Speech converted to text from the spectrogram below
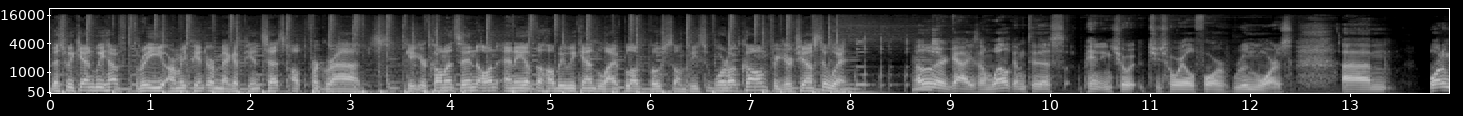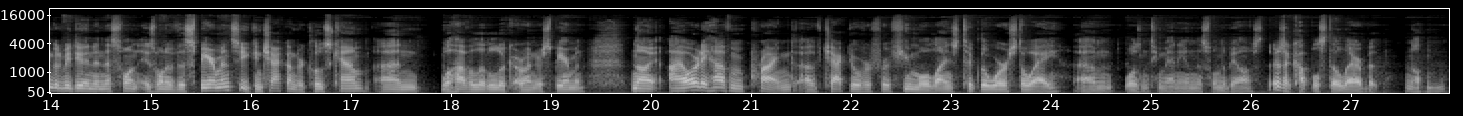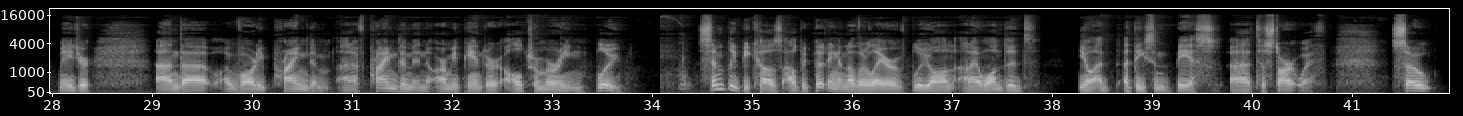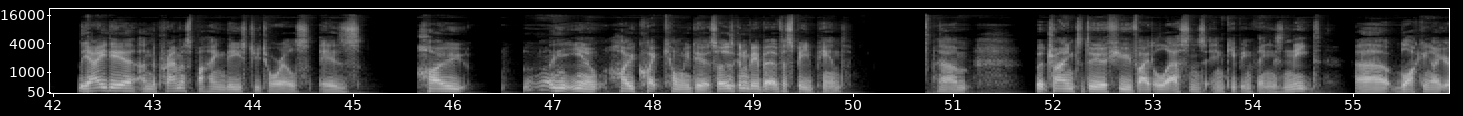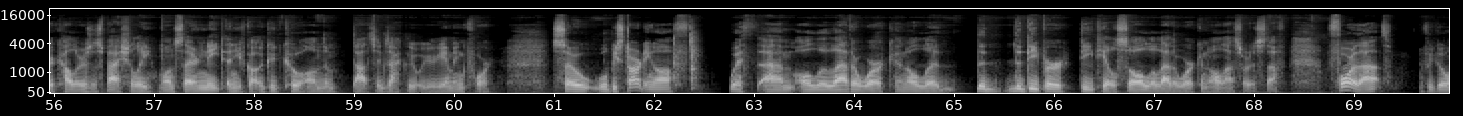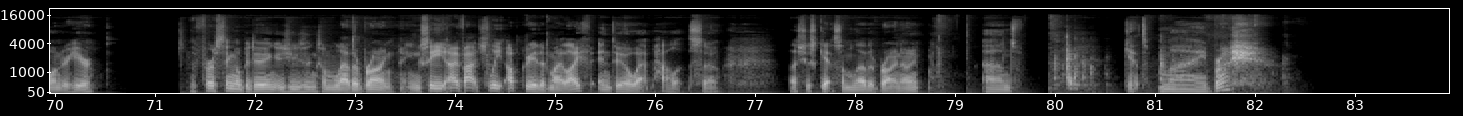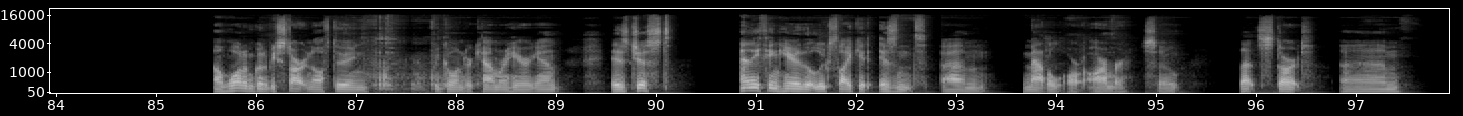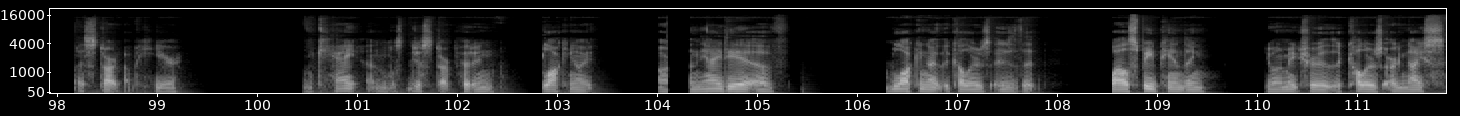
This weekend we have three Army Painter Mega Paint sets up for grabs. Get your comments in on any of the Hobby Weekend live blog posts on beastsofwar.com for your chance to win. Hello there guys and welcome to this painting tutorial for Runewars. Um, what I'm going to be doing in this one is one of the spearmen, so you can check under close cam and we'll have a little look around our spearmen. Now, I already have them primed. I've checked over for a few mold lines, took the worst away. Um, wasn't too many in this one to be honest. There's a couple still there, but nothing major. And uh, I've already primed them, and I've primed them in Army Painter Ultramarine Blue. Simply because I'll be putting another layer of blue on, and I wanted, you know, a, a decent base uh, to start with. So the idea and the premise behind these tutorials is how you know how quick can we do it? So it's going to be a bit of a speed paint um, but trying to do a few vital lessons in keeping things neat uh, blocking out your colors especially once they're neat and you've got a good coat on them that's exactly what you're aiming for. So we'll be starting off with um, all the leather work and all the, the the deeper details so all the leather work and all that sort of stuff. For that if we go under here the first thing I'll be doing is using some leather brown. And you can see I've actually upgraded my life into a wet palette. So let's just get some leather brown out and get my brush. And what I'm going to be starting off doing, if we go under camera here again, is just anything here that looks like it isn't um, metal or armor. So let's start, um, let's start up here. Okay, and we'll just start putting, blocking out. And the idea of blocking out the colors is that while speed painting, you want to make sure that the colors are nice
